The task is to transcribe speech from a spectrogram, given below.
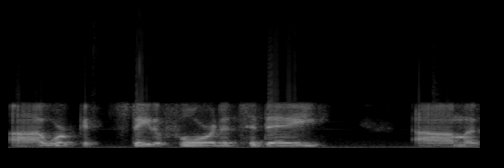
Uh, I work at the state of Florida today. I'm a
